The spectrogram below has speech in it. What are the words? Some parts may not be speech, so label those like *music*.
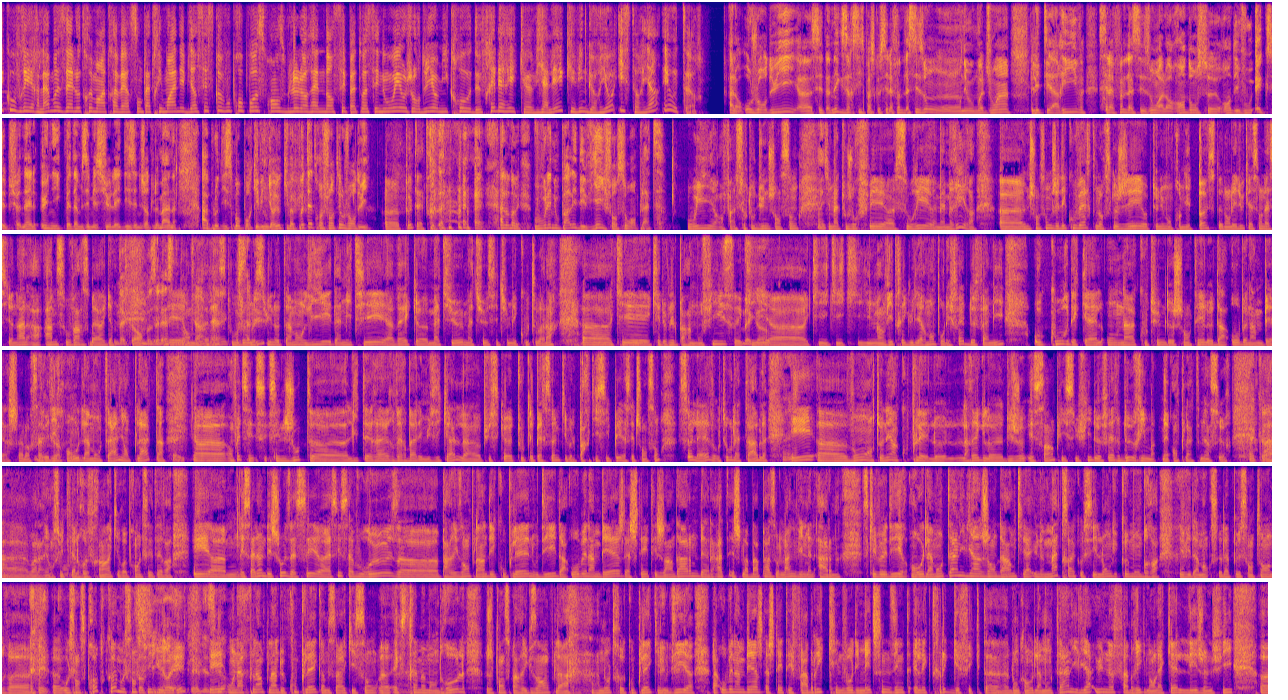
Découvrir la Moselle autrement à travers son patrimoine, eh bien c'est ce que vous propose France Bleu Lorraine dans C'est pas toi, c'est nous. Et aujourd'hui au micro de Frédéric Vialet, Kevin Guriot, historien et auteur. Alors aujourd'hui, euh, c'est un exercice parce que c'est la fin de la saison. On est au mois de juin, l'été arrive, c'est la fin de la saison. Alors rendons ce rendez-vous exceptionnel, unique, mesdames et messieurs, ladies and gentlemen. Applaudissements pour Kevin Guriot qui va peut-être chanter aujourd'hui. Euh, peut-être. *laughs* Alors non mais vous voulez nous parler des vieilles chansons en plate oui, enfin surtout d'une chanson qui m'a toujours fait euh, sourire et même rire. Euh, une chanson que j'ai découverte lorsque j'ai obtenu mon premier poste dans l'éducation nationale à Amsouvarsberg. D'accord, en Moselle-Est. Et donc, en hein, Moselle-Est, où je me suis notamment lié d'amitié avec euh, Mathieu. Mathieu, si tu m'écoutes, voilà, euh, qui est qui est devenu le parrain de mon fils, qui, euh, qui qui qui m'invite régulièrement pour les fêtes de famille, au cours desquelles on a coutume de chanter le Da oben am Berg. Alors ça veut dire en haut de la montagne, en euh, en fait, c'est une joute euh, littéraire, verbale et musicale, euh, puisque toutes les personnes qui veulent participer à cette chanson se lèvent autour de la table et vont entonner un couplet. Le, la règle du jeu est simple, il suffit de faire deux rimes, mais en plate, bien sûr. D'accord. voilà, et ensuite il y a le refrain qui reprend, etc. Et, et ça donne des choses assez assez savoureuses. par exemple, un des couplets nous dit Da oben am Berg, da steht die Gendarme, der hat ich so lang wie mein Arm ce qui veut dire en haut de la montagne, il y a un gendarme qui a une matraque aussi longue que mon bras. Évidemment, cela peut s'entendre euh, euh, au sens propre comme au sens figuré. Et on a plein plein de couplets comme ça qui sont euh, extrêmement drôles. Je pense par exemple à *laughs* un autre couplet qui nous dit La oben am Berg, da steht die Fabrik, in wo die Mädchen sind elektrisch gefickt. Donc en haut de la montagne, il y a une fabrique dans laquelle les jeunes filles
